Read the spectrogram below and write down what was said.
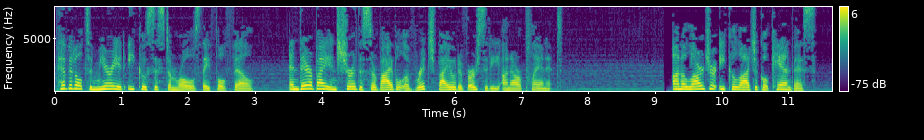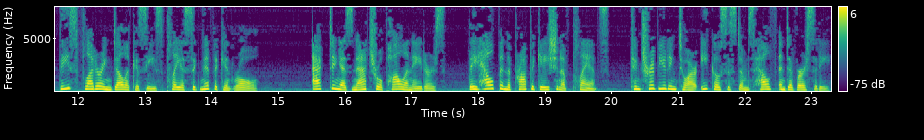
pivotal to myriad ecosystem roles they fulfill, and thereby ensure the survival of rich biodiversity on our planet. On a larger ecological canvas, these fluttering delicacies play a significant role. Acting as natural pollinators, they help in the propagation of plants, contributing to our ecosystem's health and diversity.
